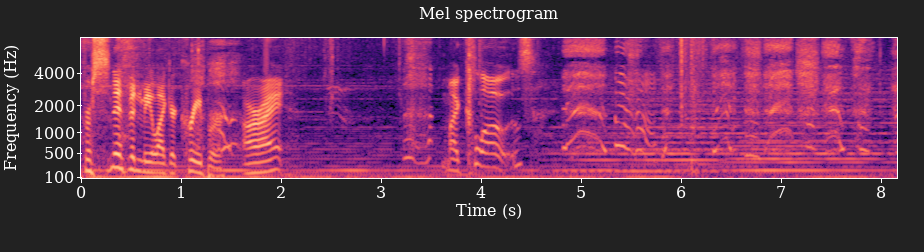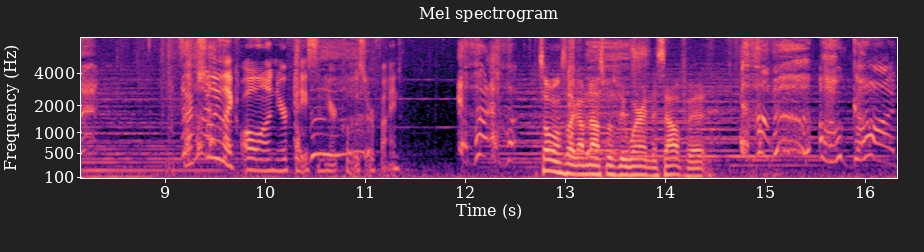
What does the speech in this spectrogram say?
for sniffing me like a creeper, all right? My clothes. It's actually like all on your face and your clothes are fine. It's almost like I'm not supposed to be wearing this outfit. Oh, God.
